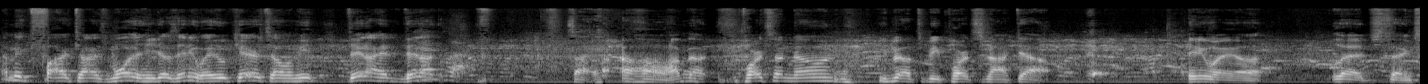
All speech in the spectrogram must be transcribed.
I make five times more than he does anyway. Who cares? Tell him he. Then I had. Then I. Sorry. Oh, I'm about parts unknown. You about to be parts knocked out. Anyway, uh, Ledge, thanks,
